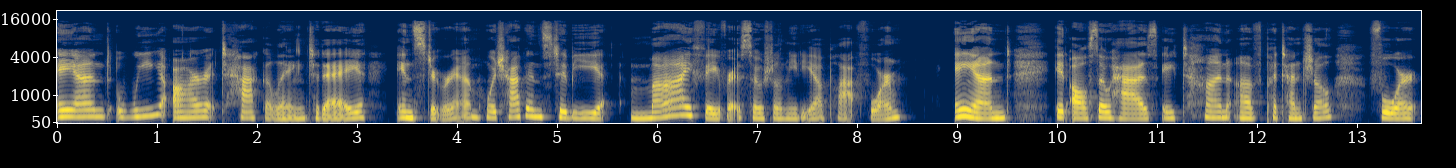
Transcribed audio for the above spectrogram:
And we are tackling today Instagram, which happens to be my favorite social media platform. And it also has a ton of potential for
